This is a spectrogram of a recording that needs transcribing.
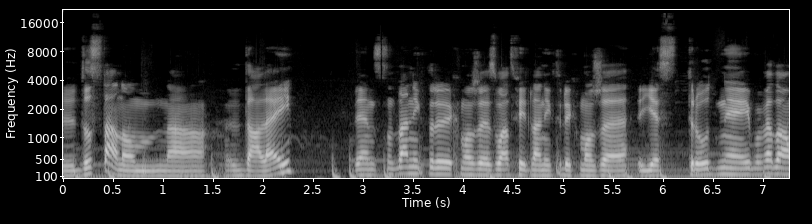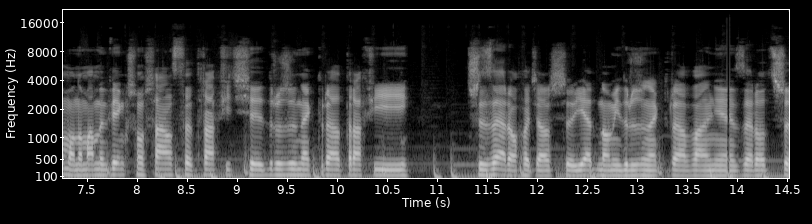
y, dostaną na dalej. Więc no, dla niektórych może jest łatwiej, dla niektórych może jest trudniej, bo wiadomo, no, mamy większą szansę trafić y, drużynę, która trafi 3-0, chociaż jedną i drużynę, która walnie 0-3,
